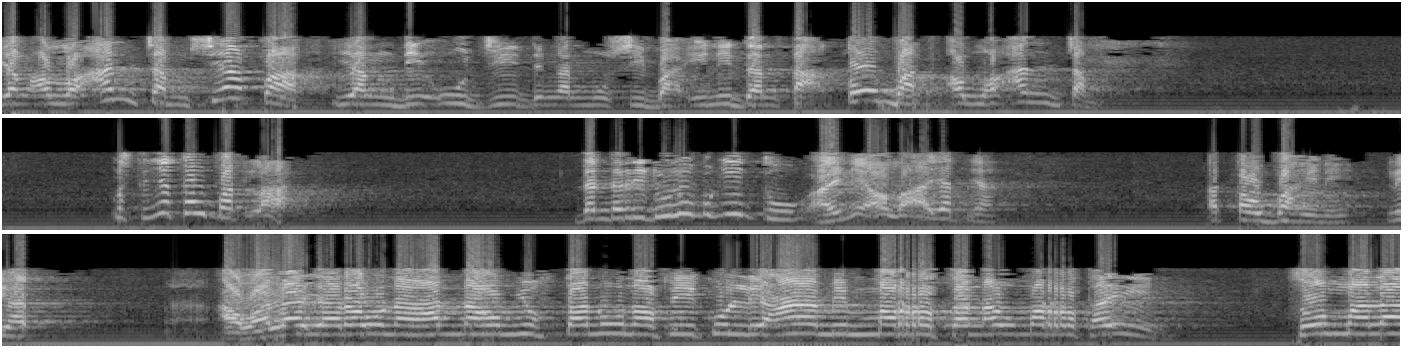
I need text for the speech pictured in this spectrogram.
yang Allah ancam siapa yang diuji dengan musibah ini dan tak tobat Allah ancam. Mestinya tobatlah. Dan dari dulu begitu. Ah, ini Allah ayatnya. At-Taubah ini. Lihat. Awala yarawna annahum yuftanuna fi kulli amin marratan aw marratain. Thumma la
